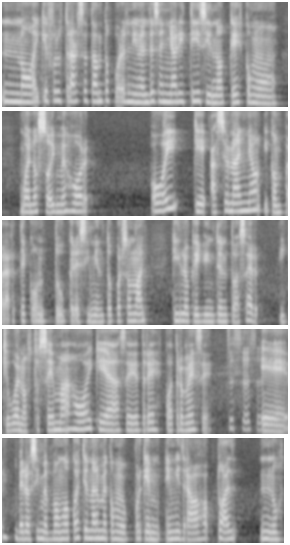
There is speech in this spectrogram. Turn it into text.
no hay que frustrarse tanto por el nivel de seniority, sino que es como, bueno, soy mejor hoy que hace un año y compararte con tu crecimiento personal, que es lo que yo intento hacer. Y que bueno, esto sé más hoy que hace tres, cuatro meses. Eh, pero si me pongo a cuestionarme como, porque en, mi trabajo actual nos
